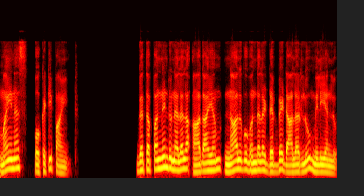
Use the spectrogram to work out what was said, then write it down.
మైనస్ ఒకటి పాయింట్. గత పన్నెండు నెలల ఆదాయం నాలుగు వందల డెబ్బై డాలర్లు మిలియన్లు.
